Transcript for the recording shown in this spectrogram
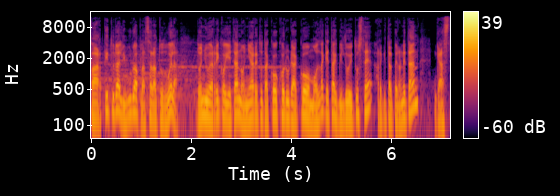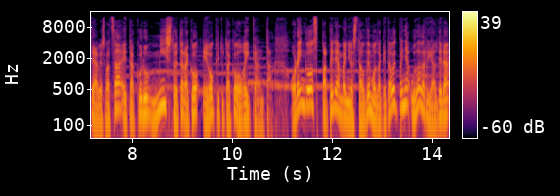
partitura liburua plazaratu duela doinu herrikoietan oinarretutako korurako moldaketak bildu dituzte argitalpen honetan, gazte abesbatza eta koru mistoetarako egokitutako hogei kanta. Oraingoz paperean baino ez daude moldaketa hauek, baina udaberri aldera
